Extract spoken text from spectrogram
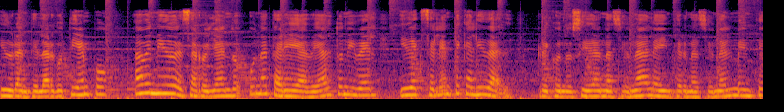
y durante largo tiempo ha venido desarrollando una tarea de alto nivel y de excelente calidad, reconocida nacional e internacionalmente,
